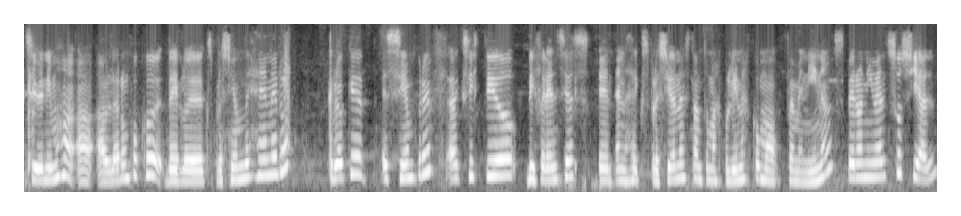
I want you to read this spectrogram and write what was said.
si venimos a, a hablar un poco de lo de expresión de género, creo que siempre ha existido diferencias en, en las expresiones tanto masculinas como femeninas, pero a nivel social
